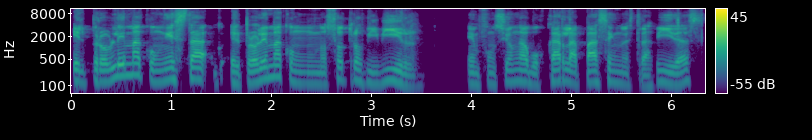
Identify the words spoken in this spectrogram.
El problema con esta, el problema con nosotros vivir en función a buscar la paz en nuestras vidas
